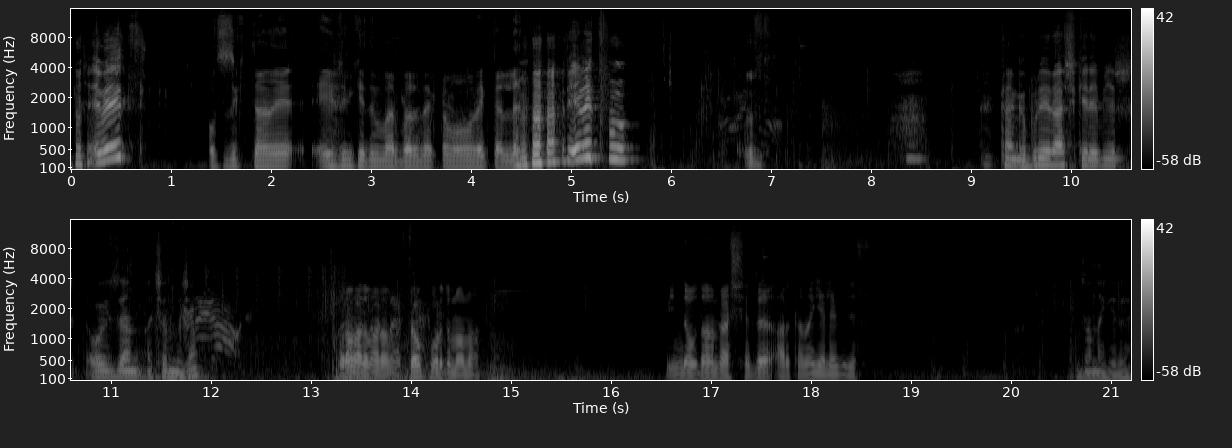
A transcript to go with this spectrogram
evet. 32 tane evcil kedim var barınakta mama beklerler. evet bu. Kanka buraya rush gelebilir. O yüzden açılmayacağım. Vuramadım adamı. Çok vurdum ama. Window'dan rushladı. Arkana gelebilir. Ozan da geliyor.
